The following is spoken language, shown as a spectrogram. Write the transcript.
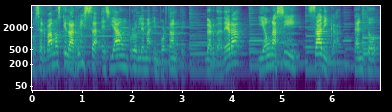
observamos que la risa es ya un problema importante, verdadera y aún así sádica, tanto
